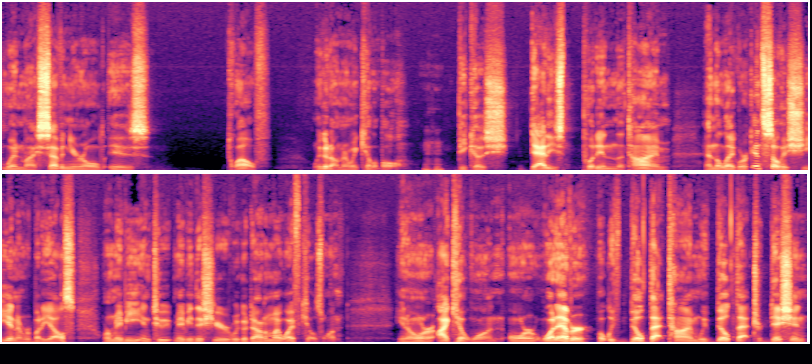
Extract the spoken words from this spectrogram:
when my seven year old is twelve, we go down there and we kill a bull mm-hmm. because sh- daddy's put in the time and the legwork, and so has she and everybody else. Or maybe in two, maybe this year we go down and my wife kills one, you know, or I kill one, or whatever. But we've built that time, we've built that tradition.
